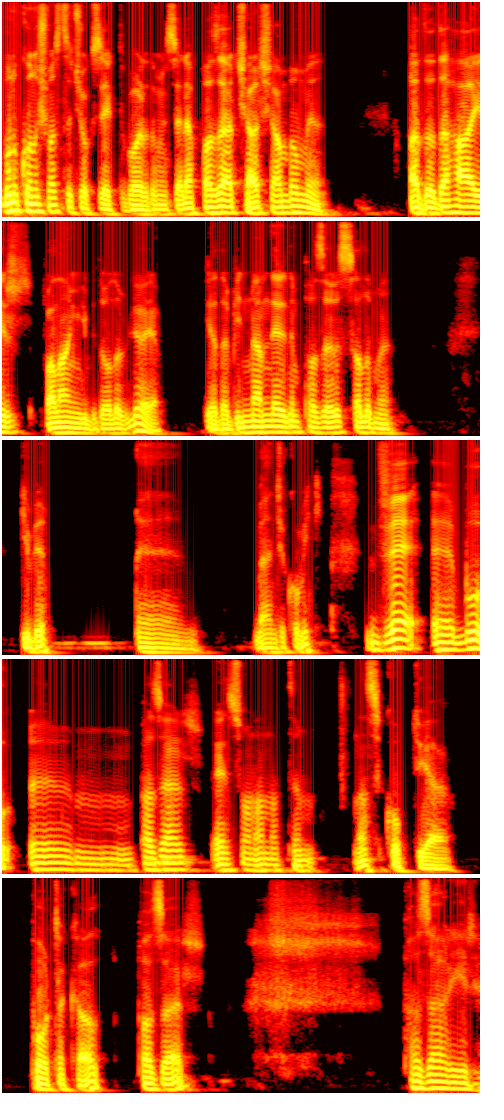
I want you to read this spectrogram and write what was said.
Bunu konuşması da çok zevkli bu arada mesela. Pazar çarşamba mı adada hayır falan gibi de olabiliyor ya. Ya da bilmem nerenin pazarı salı mı gibi. E, bence komik. Ve e, bu e, pazar en son anlattığım nasıl koptu ya? Portakal, pazar, pazar yeri.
